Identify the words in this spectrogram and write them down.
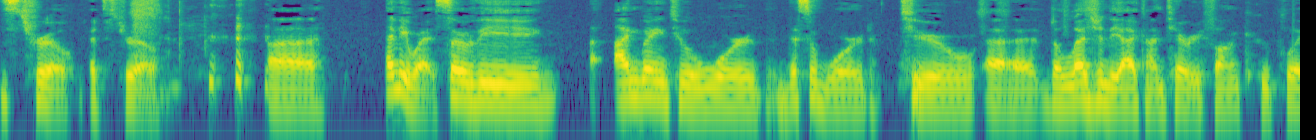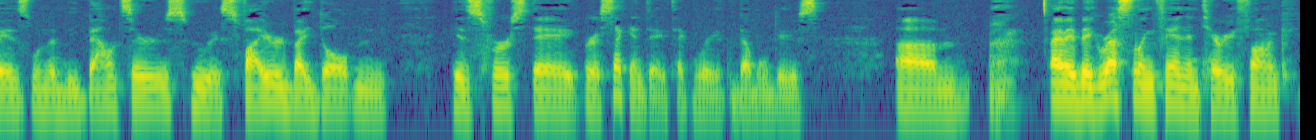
It's true. It's true. uh, anyway, so the I'm going to award this award to uh, the legend, the icon Terry Funk, who plays one of the bouncers who is fired by Dalton his first day or his second day, technically, at the Double Deuce. Um, I'm a big wrestling fan, and Terry Funk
